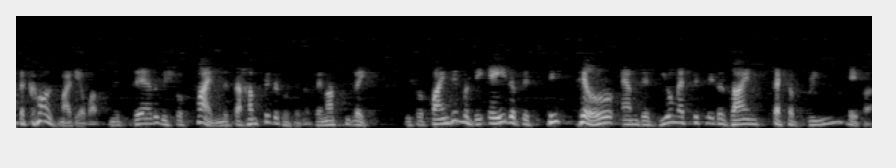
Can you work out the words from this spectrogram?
ask? Because, my dear Watson, it's there that we shall find Mr. Humphrey Littleton, as they must be late. We shall find him with the aid of this pink pill and the geometrically designed speck of green paper.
